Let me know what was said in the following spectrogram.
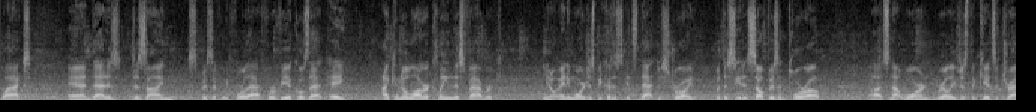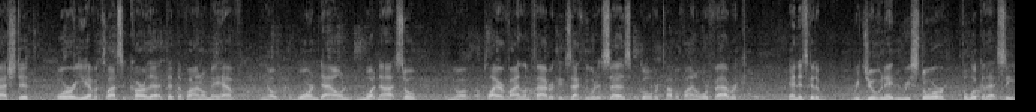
blacks, and that is designed specifically for that for vehicles that hey, I can no longer clean this fabric, you know, anymore just because it's, it's that destroyed. But the seat itself isn't tore up; uh, it's not worn really. Just the kids have trashed it, or you have a classic car that that the vinyl may have you know worn down and whatnot. So you know, apply our vinyl and fabric, exactly what it says. Go over top of vinyl or fabric, and it's going to rejuvenate and restore the look of that seat.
